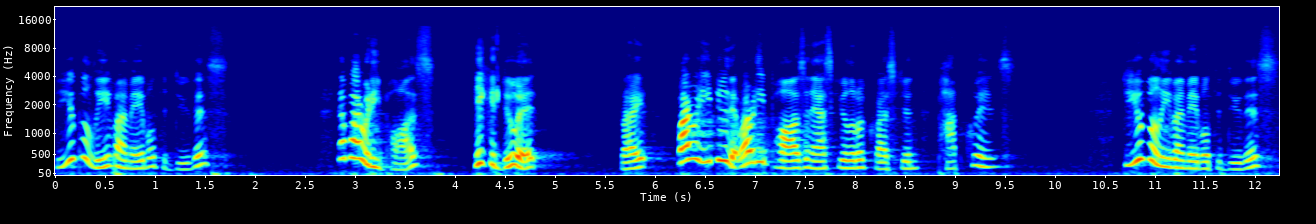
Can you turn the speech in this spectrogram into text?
Do you believe I'm able to do this? Now, why would he pause? He could do it, right? Why would he do that? Why would he pause and ask you a little question? Pop quiz. Do you believe I'm able to do this?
